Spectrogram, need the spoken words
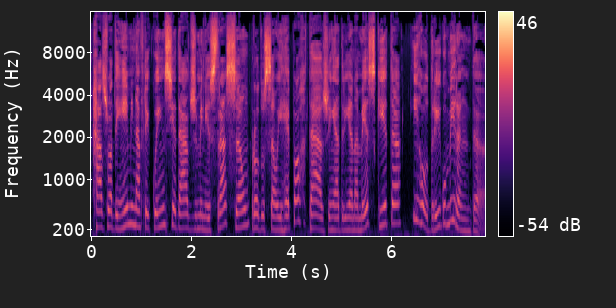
Raso ADM na frequência da administração produção e reportagem Adriana Mesquita e Rodrigo Miranda.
